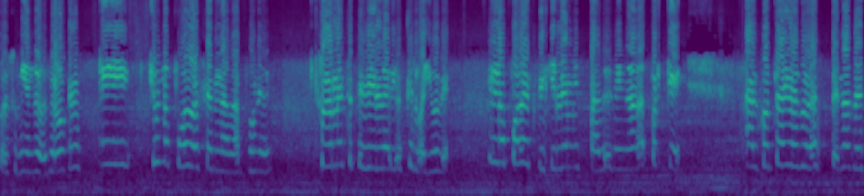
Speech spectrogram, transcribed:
consumiendo drogas y yo no puedo hacer nada por él. Solamente pedirle a Dios que lo ayude. No puedo exigirle a mis padres ni nada porque al contrario, a duras penas les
